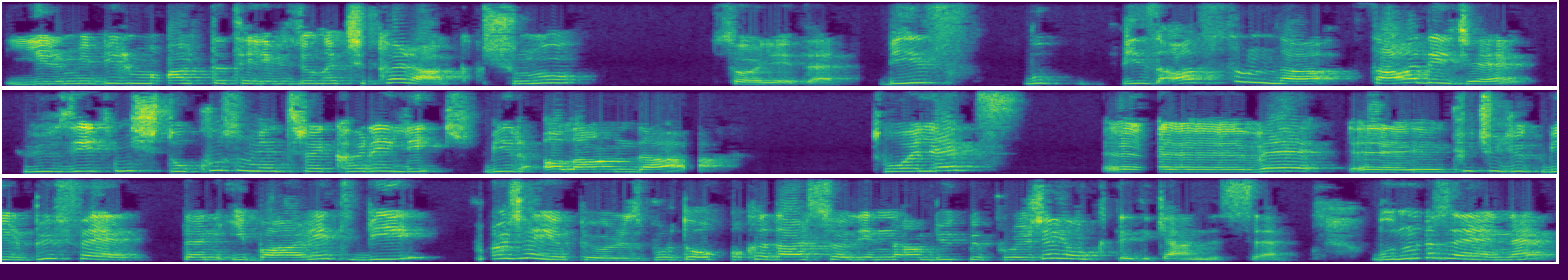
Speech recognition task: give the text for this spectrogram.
21 Mart'ta televizyona çıkarak şunu söyledi. Biz bu biz aslında sadece 179 metrekarelik bir alanda tuvalet e, ve e, küçücük bir büfeden ibaret bir proje yapıyoruz. Burada o kadar söylenilen büyük bir proje yok dedi kendisi. Bunun üzerine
